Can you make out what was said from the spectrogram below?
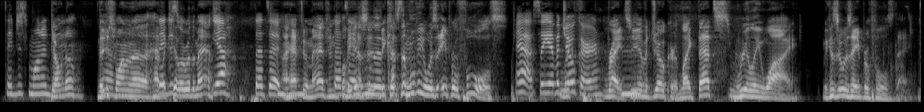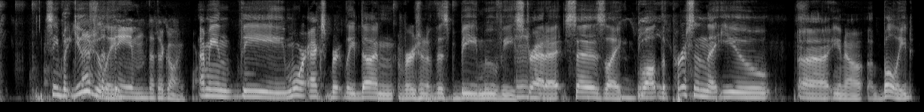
They just wanted. To. Don't know. They just wanted to have They a just- killer with a mask. Yeah, that's it. I have to imagine That's because it. Isn't it- because the movie was April Fools, Yeah, so you have a Joker. right? So you have a Joker. Like that's really why because it was April Fool's Day. See, but That's the usually, theme that they're going for. I mean, the more expertly done version of this B movie strata says like, well, the person that you, uh, you know, bullied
